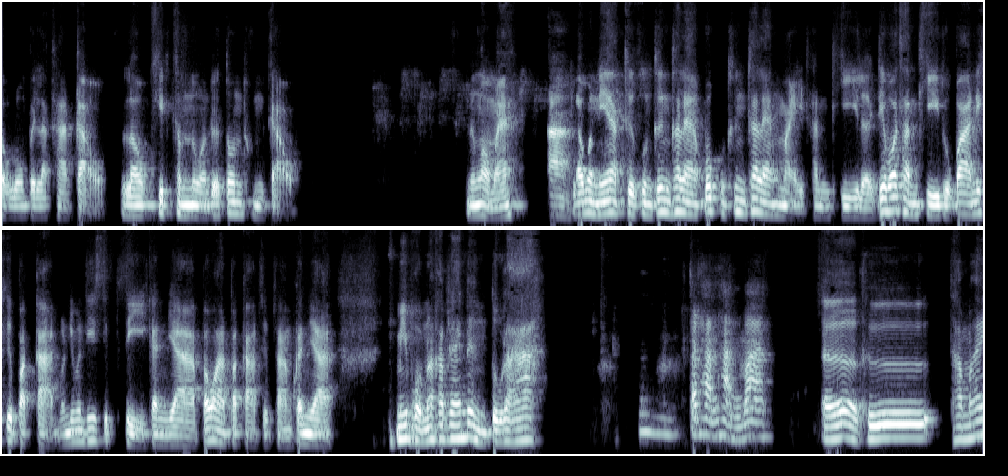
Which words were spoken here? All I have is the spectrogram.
ตกลงเป็นราคาเก่า เราคิดคำนวณด้วยต้นทุนเก่านึกออกไหมอ่าแล้ววันเนี้ยคือคุณขึ้นค่าแรงปุ๊บคุณขึ้นค่าแรงใหม่ทันทีเลยที่ว่าทันทีถูกป่ะนี่คือประกาศวันนี้วันที่สิบสี่กันยาเมื่อวานประกาศสิบสามกันยา มีผลนะครับใช้หนึ่งตุลาอืม กระทันหันมาก เออ คือทำให้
